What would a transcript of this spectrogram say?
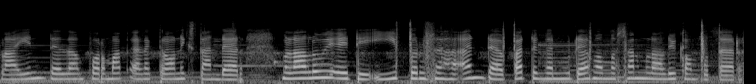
lain dalam format elektronik standar. Melalui EDI, perusahaan dapat dengan mudah memesan melalui komputer.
